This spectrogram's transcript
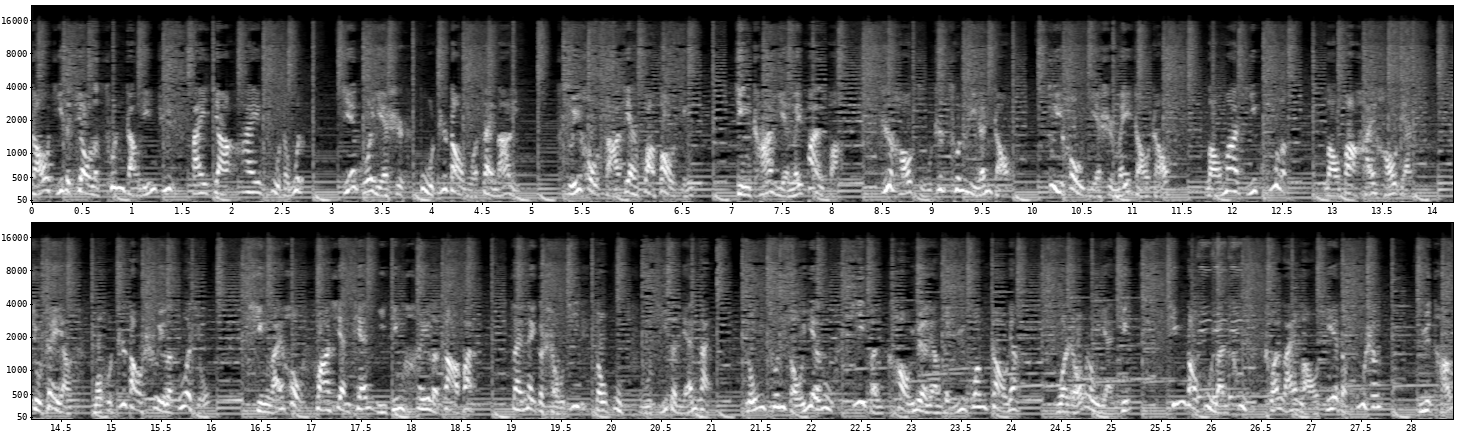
着急的叫了村长邻居挨家挨户的问，结果也是不知道我在哪里。随后打电话报警，警察也没办法，只好组织村里人找，最后也是没找着。老妈急哭了，老爸还好点。就这样，我不知道睡了多久，醒来后发现天已经黑了大半。在那个手机都不普及的年代，农村走夜路基本靠月亮的余光照亮。我揉揉眼睛，听到不远处传来老爹的呼声：“雨堂，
